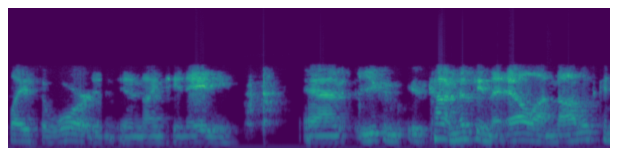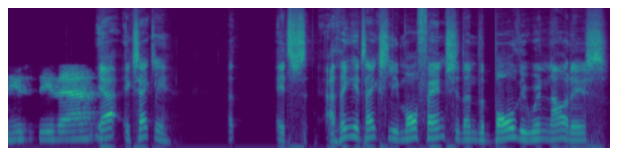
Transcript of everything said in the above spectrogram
place award in, in 1980. And you can, it's kind of missing the L on Nautilus. Can you see that? Yeah, exactly. Uh, it's, I think it's actually more fancy than the ball you win nowadays.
